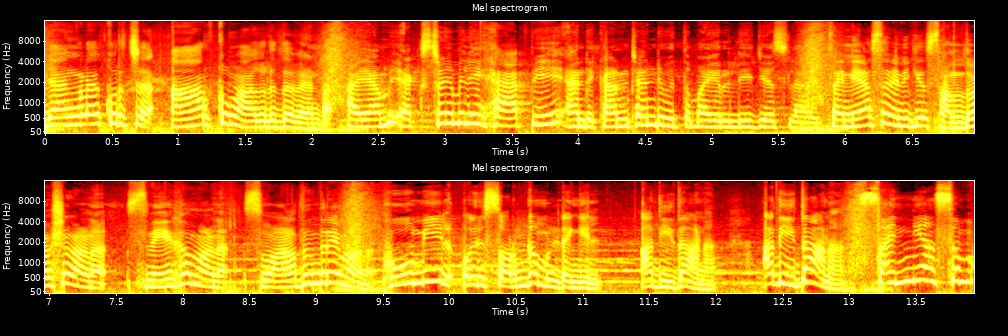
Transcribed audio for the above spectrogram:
ഞങ്ങളെക്കുറിച്ച് ആർക്കും ആകുലത വേണ്ട. I am extremely happy and content with my religious life സന്യാസം എനിക്ക് സന്തോഷമാണ് സ്നേഹമാണ് സ്വാതന്ത്ര്യമാണ്. ഭൂമിയിൽ ഒരു സ്വർഗമുണ്ടെങ്കിൽ അതിതാണ്. അതിതാണ് സന്യാസം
